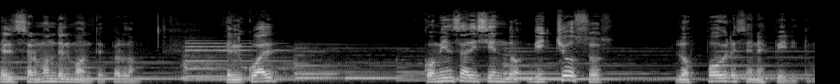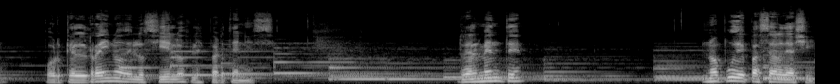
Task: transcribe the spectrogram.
el Sermón del Monte, perdón, el cual comienza diciendo, dichosos los pobres en espíritu, porque el reino de los cielos les pertenece. Realmente no pude pasar de allí.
